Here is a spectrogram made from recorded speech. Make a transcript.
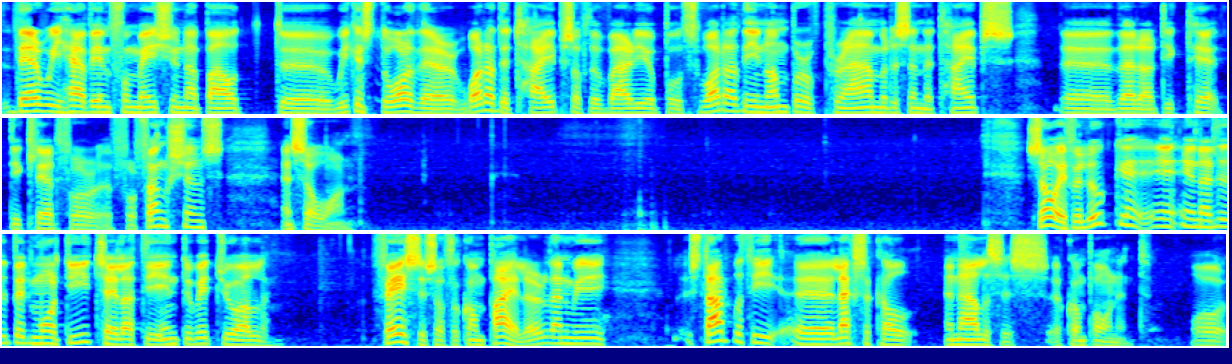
there we have information about, uh, we can store there what are the types of the variables, what are the number of parameters and the types uh, that are declared for, for functions, and so on. So if we look in, a little bit more detail at the individual phases of the compiler, then we start with the uh, lexical analysis uh, component, or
